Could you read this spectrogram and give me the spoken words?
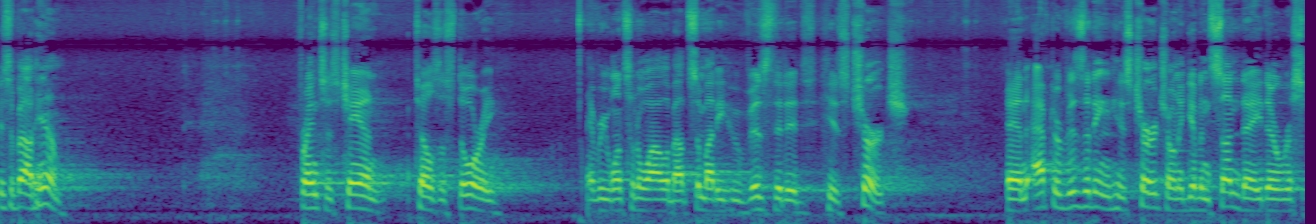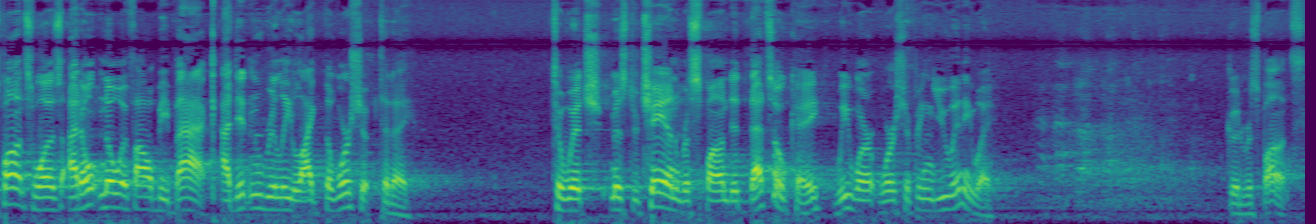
It's about Him. Francis Chan tells a story every once in a while about somebody who visited his church. And after visiting his church on a given Sunday, their response was, I don't know if I'll be back. I didn't really like the worship today. To which Mr. Chan responded, That's okay. We weren't worshiping you anyway. Good response.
